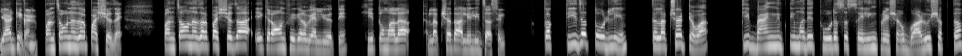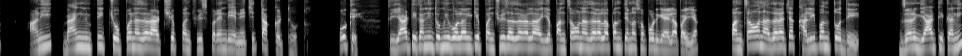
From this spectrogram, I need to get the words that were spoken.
या ठिकाणी पंचावन्न हजार पाचशेचा आहे. पंचावन्न हजार पाचशेचा एक राऊंड फिगर व्हॅल्यू येते. ही तुम्हाला लक्षात आलेलीच असेल. तर ती जर तोडली तर लक्षात ठेवा की बँक निफ्टीमध्ये थोडंसं सेलिंग प्रेशर वाढू शकतं आणि बँक निफ्टी चोपन्न हजार आठशे पंचवीसपर्यंत येण्याची ताकद ठेवतो. ओके तर या ठिकाणी तुम्ही बोलाल की पंचवीस हजाराला या पंचावन्न हजाराला पण त्यानं सपोर्ट घ्यायला पाहिजे. पंचावन्न हजाराच्या खाली पण तो देईल. जर या ठिकाणी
